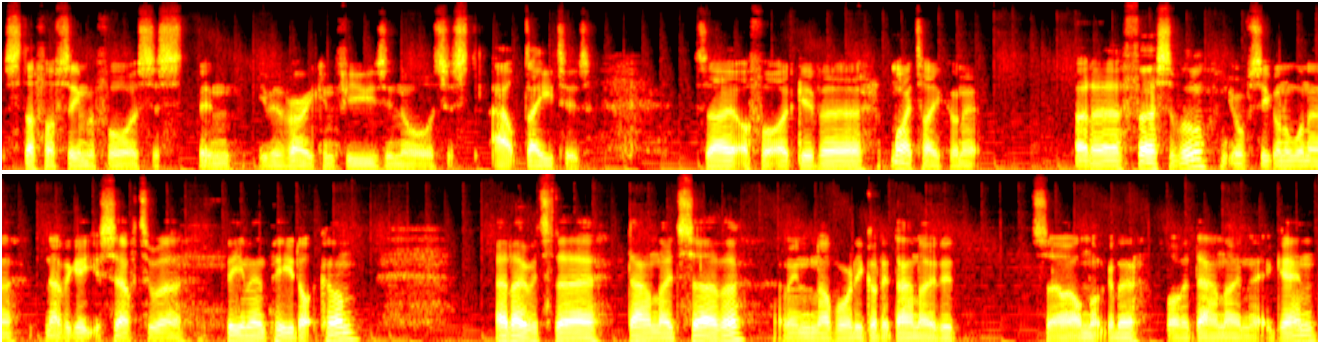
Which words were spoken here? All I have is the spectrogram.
stuff I've seen before has just been either very confusing or it's just outdated. So I thought I'd give uh, my take on it. But uh, first of all, you're obviously going to want to navigate yourself to uh, beammp.com, head over to the download server. I mean, I've already got it downloaded, so I'm not going to bother downloading it again.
